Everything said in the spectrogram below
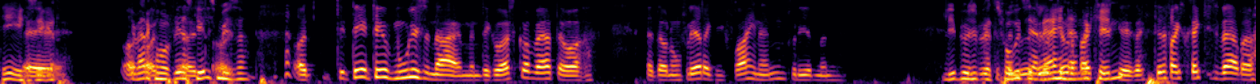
Det er ikke øh, sikkert. Det kan være, der kommer flere og, skilsmisser. Og, og det, det, det er jo et muligt scenarie, men det kunne også godt være, at der var, at der var nogle flere, der gik fra hinanden, fordi at man... Lige pludselig bliver tvunget til at lære det, hinanden det faktisk, at kende. Øh, det er faktisk rigtig svært at,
